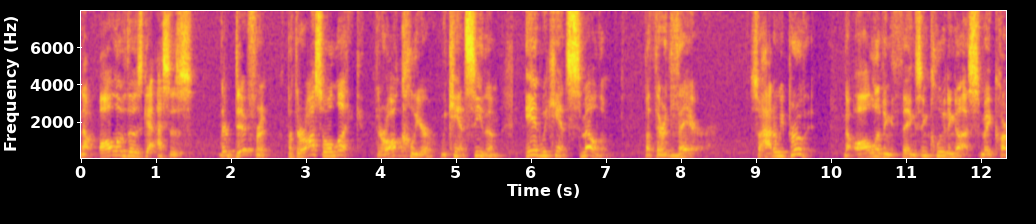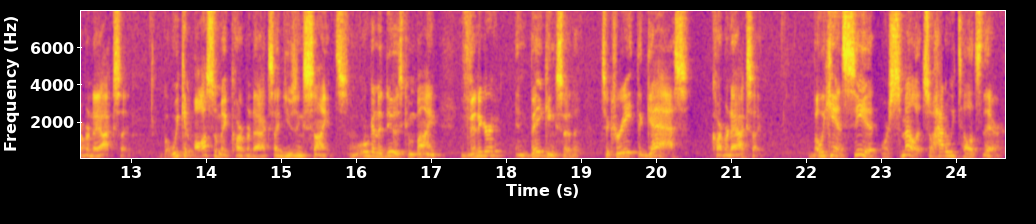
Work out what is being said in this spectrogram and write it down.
Now all of those gases, they're different, but they're also alike. They're all clear, we can't see them, and we can't smell them, but they're there. So how do we prove it? Now all living things, including us, make carbon dioxide. But we can also make carbon dioxide using science. And what we're going to do is combine vinegar and baking soda to create the gas carbon dioxide. But we can't see it or smell it, so how do we tell it's there?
